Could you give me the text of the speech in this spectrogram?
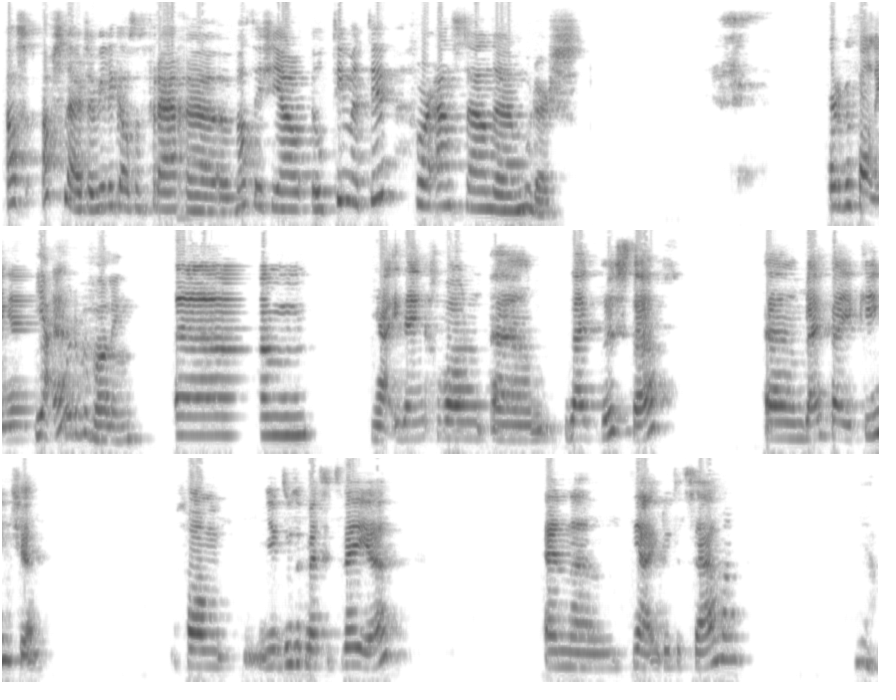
als afsluiter wil ik altijd vragen, wat is jouw ultieme tip voor aanstaande moeders? Voor de bevallingen? Ja, voor de bevalling. Um, ja, ik denk gewoon um, blijf rustig. Blijf bij je kindje. Gewoon, je doet het met z'n tweeën. En ja, je doet het samen. Ja.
